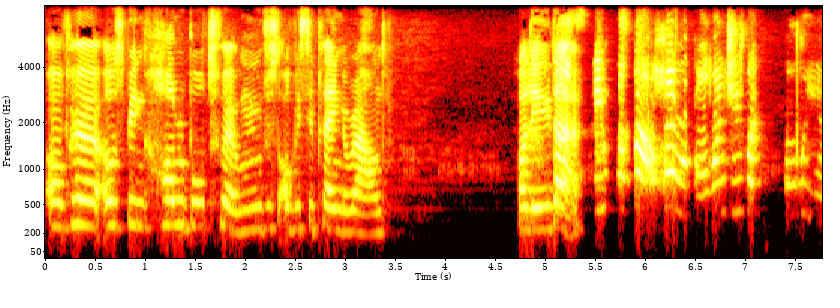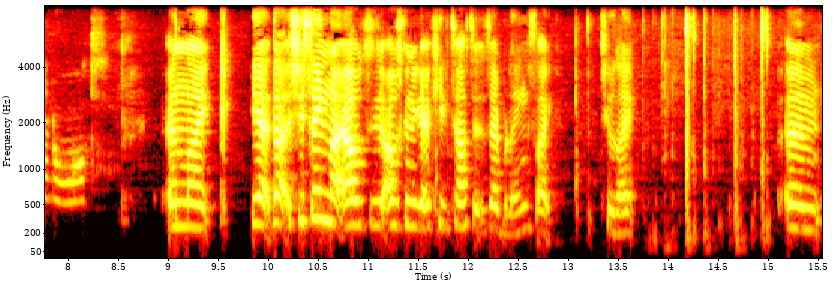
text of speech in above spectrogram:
of her us being horrible to her and we are just obviously playing around. Holly, are you there? It was that horrible when she's like bullying us. And like, yeah, that she's saying like I was I was gonna get kicked out at Zebralings, like too late. Um,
